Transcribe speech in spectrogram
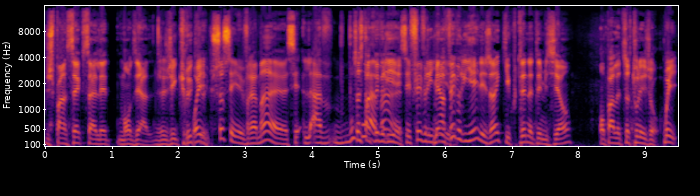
je pensais que ça allait être mondial. J'ai cru que... Oui, ça, c'est vraiment... euh, c'est, beaucoup Ça, c'est en février. C'est février. Mais en février, les gens qui écoutaient notre émission, on parlait de ça tous les jours. Oui,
